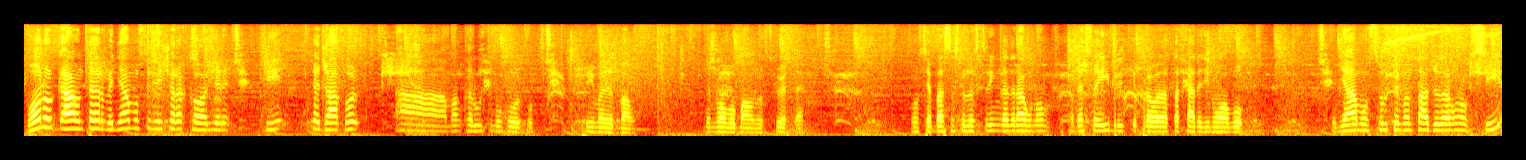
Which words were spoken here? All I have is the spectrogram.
Buono il counter, vediamo se riesce a raccogliere. Sì, c'è Jackal. Ah, manca l'ultimo colpo. Prima del bounce. Del nuovo screw attack. Non si abbassa sulla stringa Dragunov. Adesso è Hybrid che prova ad attaccare di nuovo. Vediamo, il vantaggio Dragunov. Sì,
